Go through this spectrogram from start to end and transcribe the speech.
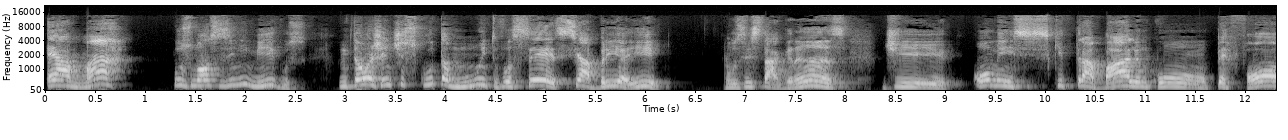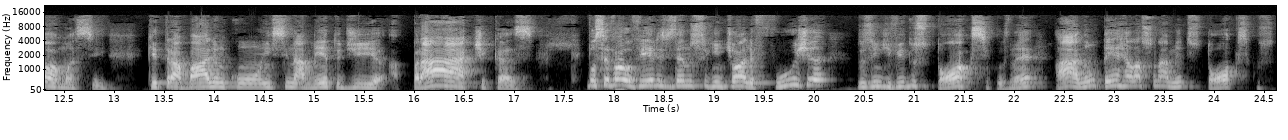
é amar os nossos inimigos. Então a gente escuta muito, você se abrir aí os Instagrams de homens que trabalham com performance, que trabalham com ensinamento de práticas, você vai ouvir eles dizendo o seguinte: olha, fuja dos indivíduos tóxicos, né? Ah, não tenha relacionamentos tóxicos.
